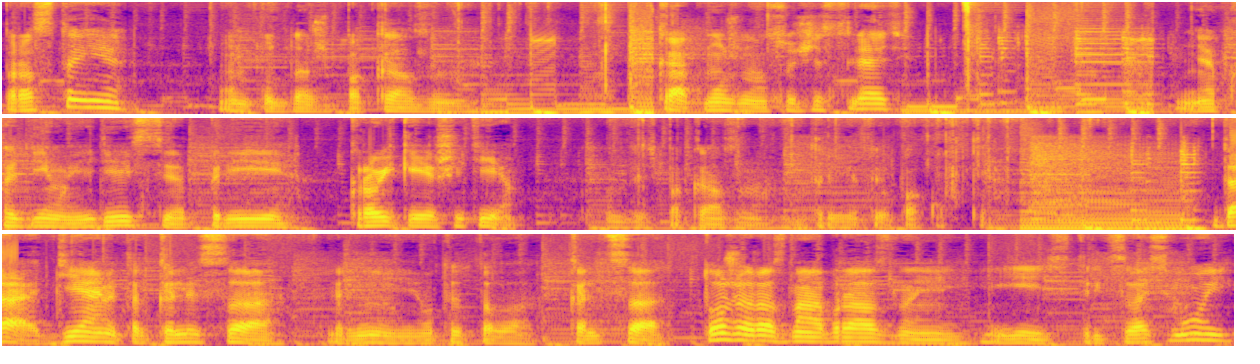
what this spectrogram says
простые, он тут даже показан, как нужно осуществлять необходимые действия при кройке и шитье. Здесь показано внутри этой упаковки. Да, диаметр колеса, вернее вот этого кольца тоже разнообразный. Есть 38,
